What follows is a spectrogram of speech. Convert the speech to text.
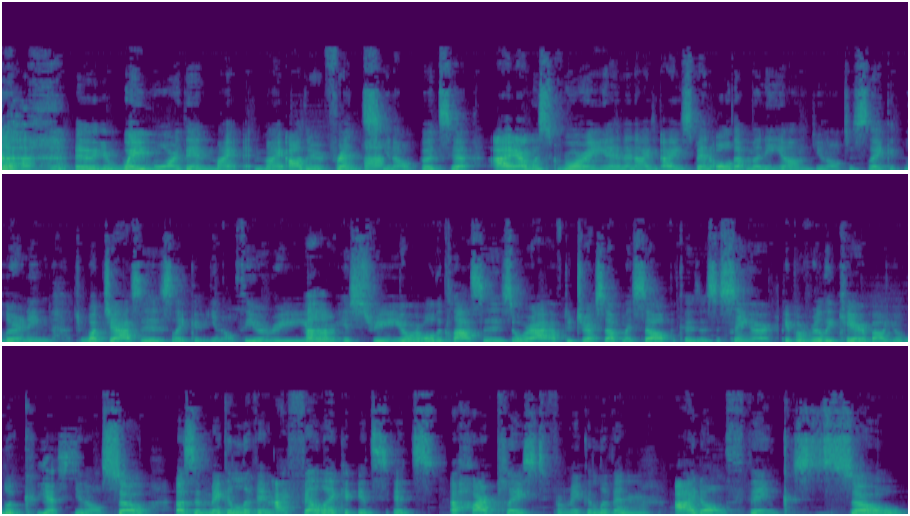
like way more than my my other friends, you know. But uh, I, I was growing, and then I, I spent all that money on you know just like learning what jazz is, like you know theory or history or all the classes, or I have to dress up myself because as a singer, people really care about your look Yes. you know so as a make a living i feel like it's it's a hard place for make a living. I don't think so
